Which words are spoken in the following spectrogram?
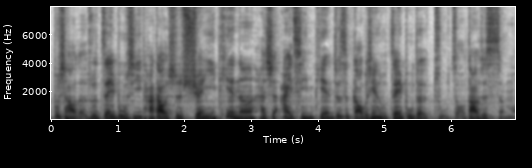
不晓得，就是这一部戏它到底是悬疑片呢，还是爱情片？就是搞不清楚这一部的主轴到底是什么。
